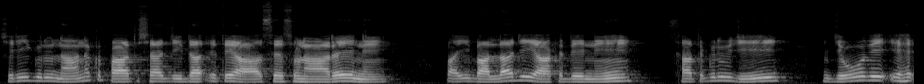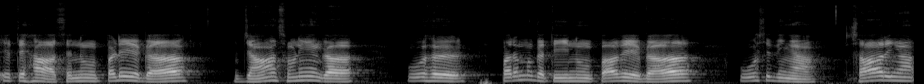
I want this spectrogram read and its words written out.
ਸ੍ਰੀ ਗੁਰੂ ਨਾਨਕ ਪਾਤਸ਼ਾਹ ਜੀ ਦਾ ਇਤਿਹਾਸ ਸੁਣਾ ਰਹੇ ਨੇ। ਭਾਈ ਬਾਲਾ ਜੀ ਆਖਦੇ ਨੇ, ਸਤਿਗੁਰੂ ਜੀ, ਜੋ ਵੀ ਇਹ ਇਤਿਹਾਸ ਨੂੰ ਪੜ੍ਹੇਗਾ ਜਾਂ ਸੁਣੇਗਾ, ਉਹ ਪਰਮ ਗਤੀ ਨੂੰ ਪਾਵੇਗਾ। ਉਸ ਦੀਆਂ ਸਾਰੀਆਂ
